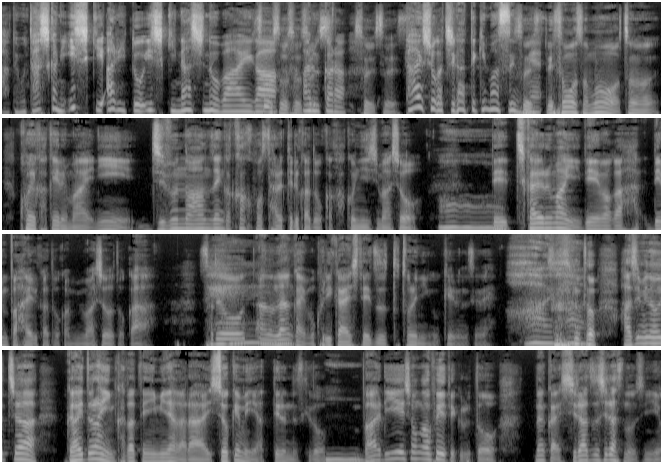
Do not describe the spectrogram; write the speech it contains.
あ、でも確かに意識ありと意識なしの場合がそうそうそうそうあるから、そうです、そうです。対処が違ってきますよね。そうです。で、そもそも、その、声かける前に、自分の安全が確保されてるかどうか確認しましょう。で、、近寄る前に電話がは、電波入るかどうか見ましょうとか、それを、あの、何回も繰り返してずっとトレーニング受けるんですよね。はい そうするはと、初めのうちは、ガイドライン片手に見ながら一生懸命やってるんですけど、うんバリエーションが増えてくると、なんか知らず知らずのうちに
